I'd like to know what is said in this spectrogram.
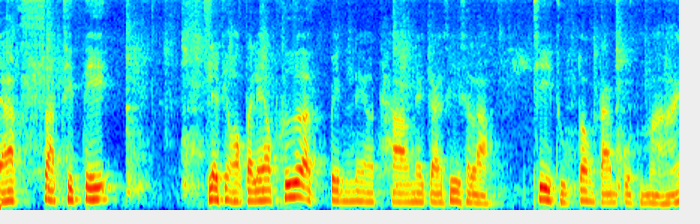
จากสถิติ เลขที่ออกไปแล้วเพื่อเป็นแนวทางในการซื้อสลากที่ถูกต้องตามกฎหมาย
